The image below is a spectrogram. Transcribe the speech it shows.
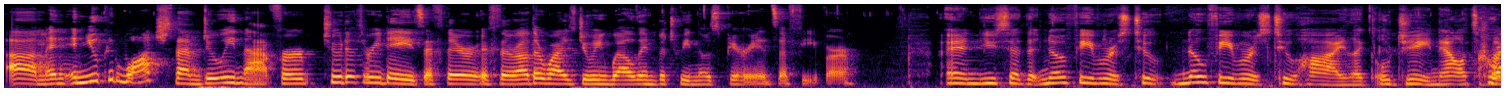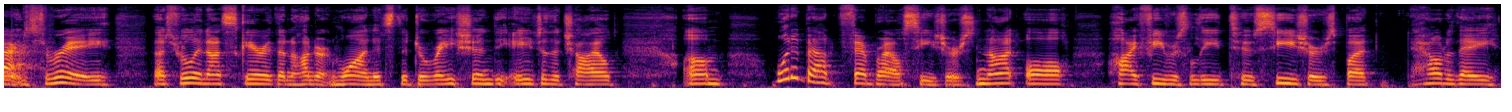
Um, and, and you can watch them doing that for two to three days if they're if they're otherwise doing well in between those periods of fever. And you said that no fever is too no fever is too high. Like oh gee, now it's Correct. 103. That's really not scarier than 101. It's the duration, the age of the child. Um, what about febrile seizures? Not all high fevers lead to seizures, but how do they?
